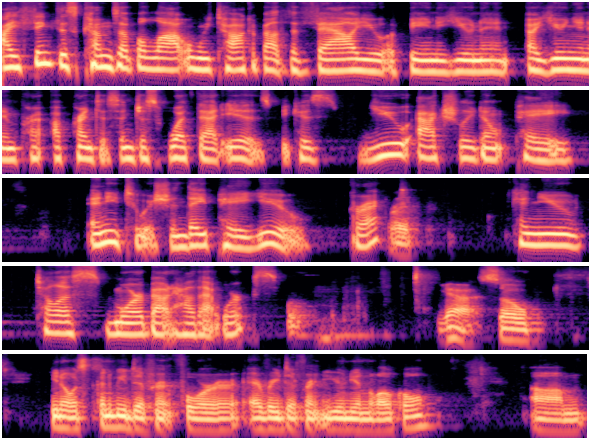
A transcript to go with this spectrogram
I think this comes up a lot when we talk about the value of being a union a union impre- apprentice and just what that is because you actually don't pay any tuition they pay you correct? Right. Can you tell us more about how that works? Yeah so you know it's going to be different for every different union local um,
